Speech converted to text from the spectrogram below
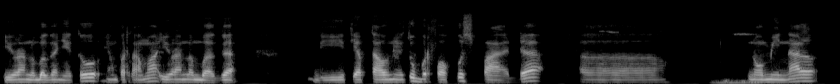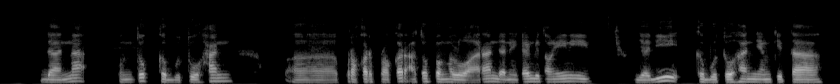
iuran lembaganya itu? Yang pertama, iuran lembaga di tiap tahunnya itu berfokus pada uh, nominal dana untuk kebutuhan proker-proker uh, atau pengeluaran dan IKM di tahun ini. Jadi kebutuhan yang kita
